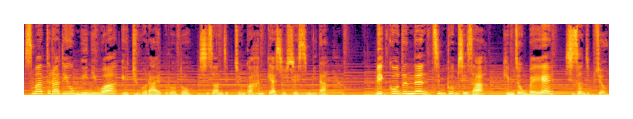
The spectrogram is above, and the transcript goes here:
스마트 라디오 미니와 유튜브 라이브로도 시선 집중과 함께 하실 수 있습니다. 믿고 듣는 진품 시사 김종배의 시선 집중.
